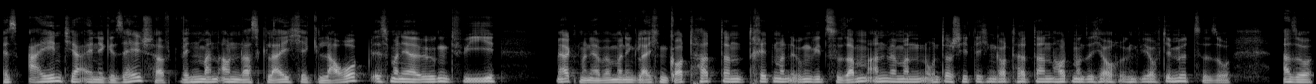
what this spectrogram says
es eint ja eine Gesellschaft. Wenn man an das Gleiche glaubt, ist man ja irgendwie, merkt man ja, wenn man den gleichen Gott hat, dann tritt man irgendwie zusammen an. Wenn man einen unterschiedlichen Gott hat, dann haut man sich auch irgendwie auf die Mütze. So. Also,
